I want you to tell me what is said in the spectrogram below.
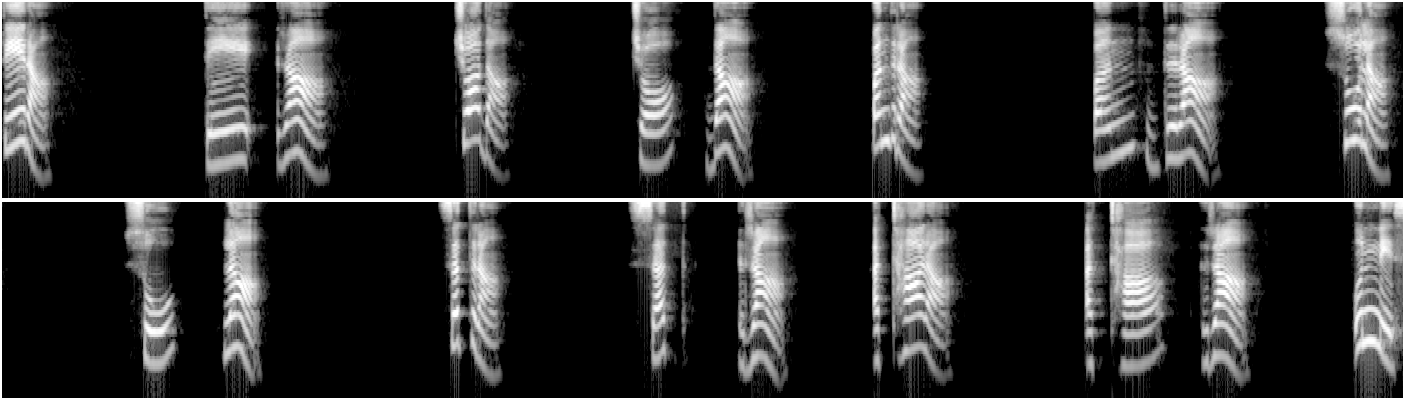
तेरह। तेरह। चौदह। चौदह। पंद्रह। पंद्रह। सोलह। सोलह। सत्रह। सत्रह। अठारह। अठारह। उन्नीस।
